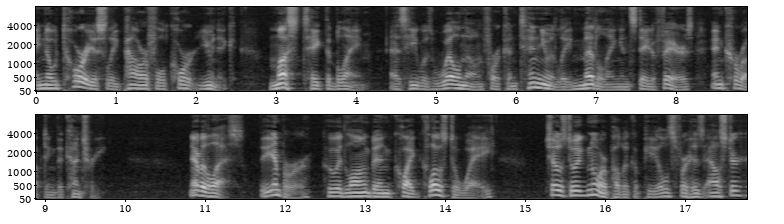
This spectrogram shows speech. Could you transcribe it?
a notoriously powerful court eunuch, must take the blame, as he was well known for continually meddling in state affairs and corrupting the country. Nevertheless, the emperor, who had long been quite close to Wei, chose to ignore public appeals for his ouster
